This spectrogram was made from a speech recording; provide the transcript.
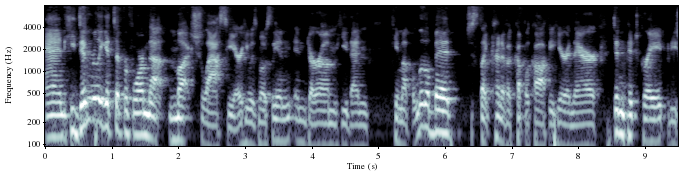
And he didn't really get to perform that much last year. He was mostly in, in Durham. He then came up a little bit, just like kind of a cup of coffee here and there. Didn't pitch great, but he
